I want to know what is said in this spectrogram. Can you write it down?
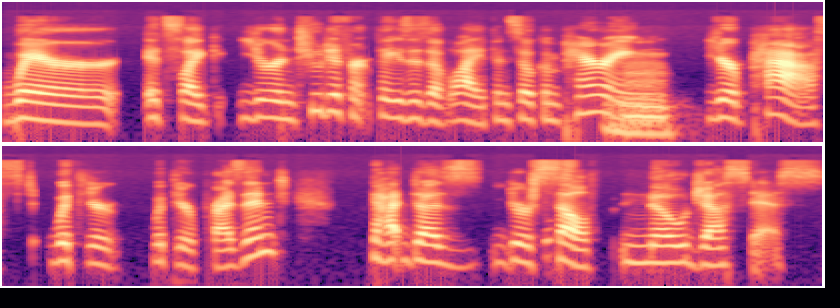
where it's like you're in two different phases of life. And so comparing Mhm. your past with your with your present, that does yourself no justice.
